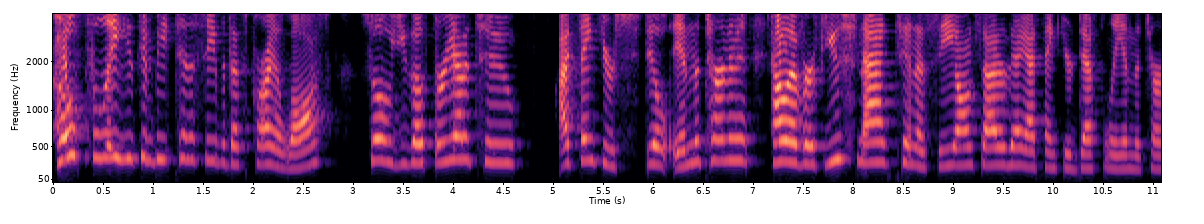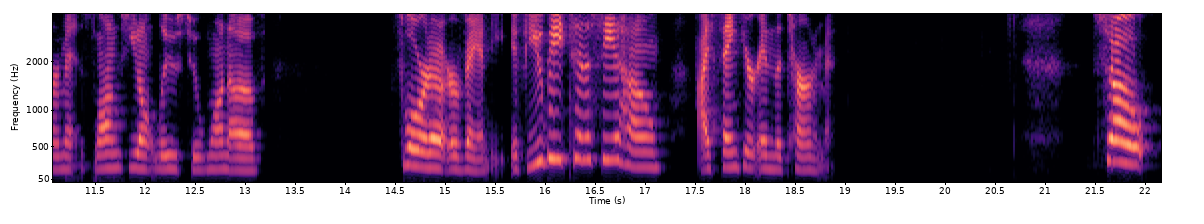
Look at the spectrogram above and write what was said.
Hopefully, you can beat Tennessee, but that's probably a loss. So you go three out of two. I think you're still in the tournament. However, if you snag Tennessee on Saturday, I think you're definitely in the tournament as long as you don't lose to one of Florida or Vandy. If you beat Tennessee at home, I think you're in the tournament. So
